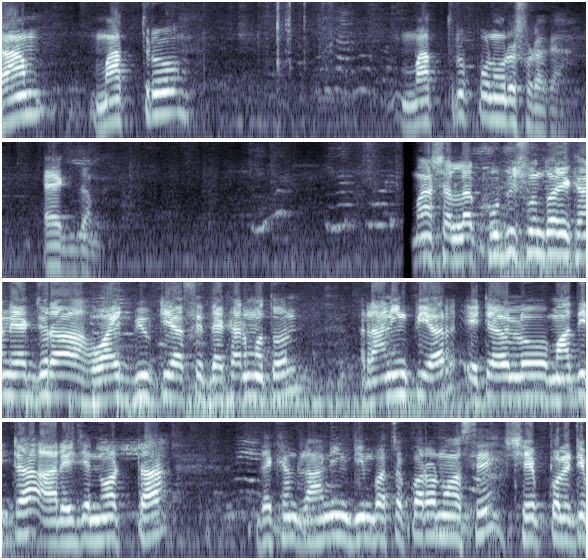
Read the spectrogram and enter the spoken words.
দাম মাত্র মাত্র পনেরোশো টাকা, একদম। মাশাল্লাহ খুবই সুন্দর এখানে একজোড়া হোয়াইট বিউটি আছে দেখার মতন, রানিং পেয়ার, এটা হলো মাদিরটা আর এই যে নটটা। দেখেন, রানিং ডিম বাচ্চা করানো আছে, শেপ কোয়ালিটি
